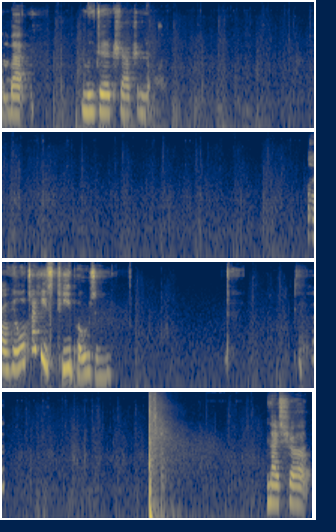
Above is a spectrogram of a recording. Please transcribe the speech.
The back. Move to extraction. Oh, he looks like he's T posing. Nice shot.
